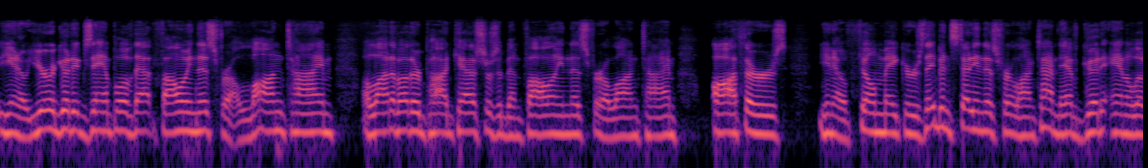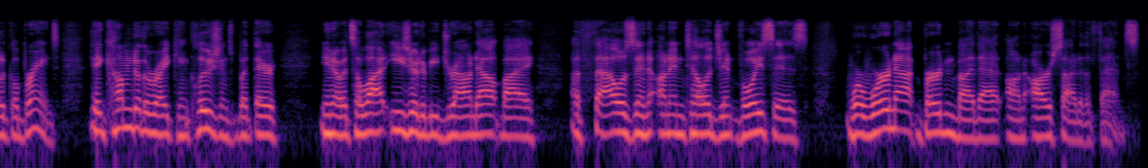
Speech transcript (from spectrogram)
You know, you're a good example of that, following this for a long time. A lot of other podcasters have been following this for a long time. Authors, you know, filmmakers, they've been studying this for a long time. They have good analytical brains. They come to the right conclusions, but they're you know, it's a lot easier to be drowned out by a thousand unintelligent voices where we're not burdened by that on our side of the fence.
